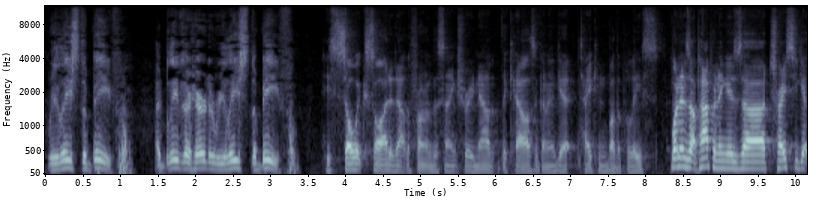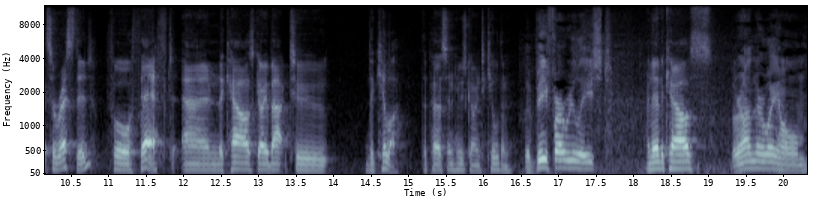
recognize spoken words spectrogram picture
Release the beef. I believe they're here to release the beef. He's so excited out the front of the sanctuary now that the cows are going to get taken by the police. What ends up happening is uh, Tracy gets arrested for theft and the cows go back to the killer, the person who's going to kill them. The beef are released. And they're the cows. They're on their way home.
